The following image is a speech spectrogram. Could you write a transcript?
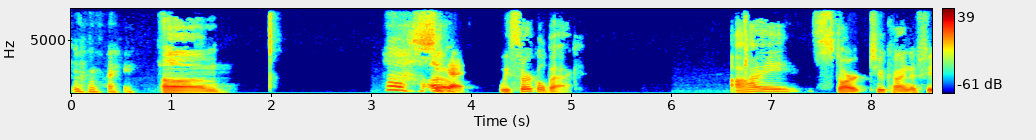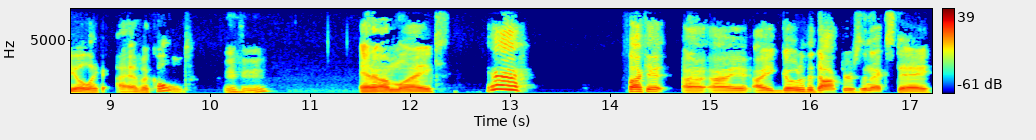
here. right. Um, so okay. we circle back. I start to kind of feel like I have a cold. Mm-hmm. and I'm like, yeah, fuck it. I, I I go to the doctors the next day,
